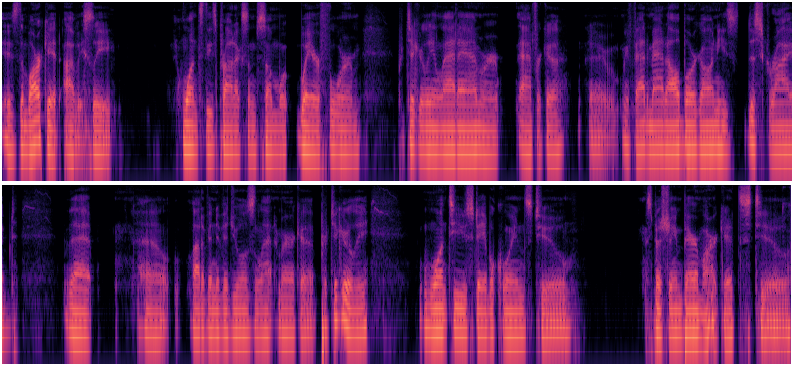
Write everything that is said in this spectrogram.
is the market obviously wants these products in some way or form, particularly in LATAM or Africa. Uh, we've had Matt Ahlborg on. He's described that uh, a lot of individuals in Latin America, particularly, want to use stable coins to, especially in bear markets, to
